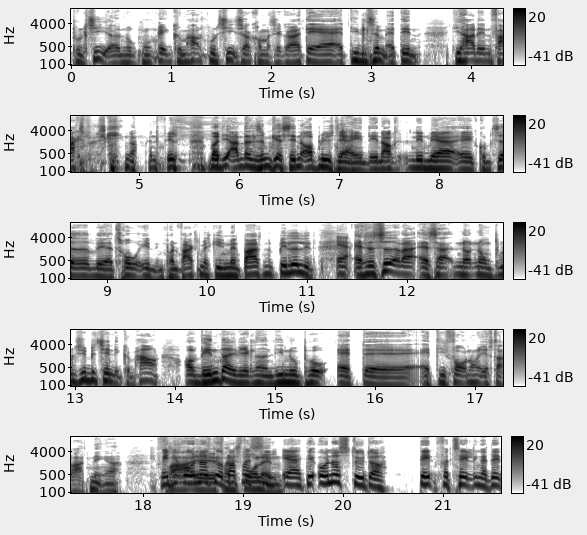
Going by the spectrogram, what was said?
politi, og nu konkret Københavns politi, så kommer til at gøre, det er, at de ligesom er den, de har den faxmaskine, om man vil, hvor de andre ligesom kan sende oplysninger ind. Det er nok lidt mere øh, krypteret, ved at tro, ind på en faxmaskine, men bare sådan billedligt. Ja. Altså sidder der altså no- nogle politibetjente i København og venter i virkeligheden lige nu på, at, øh, at de får nogle efterretninger men fra, det understøtter, øh, fra de store lande. Ja, det understøtter den fortælling og den,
